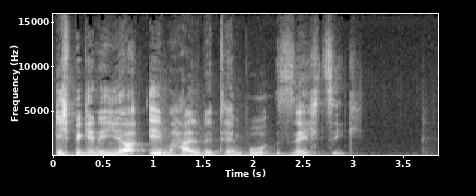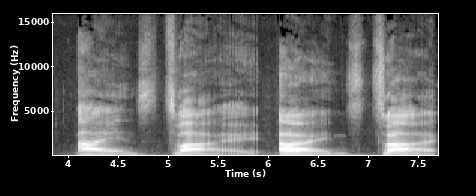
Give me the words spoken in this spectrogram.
Ich beginne hier im halbe Tempo 60. Eins, zwei, eins, zwei.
